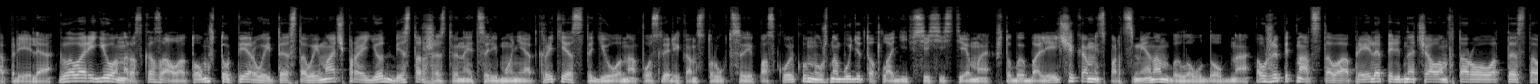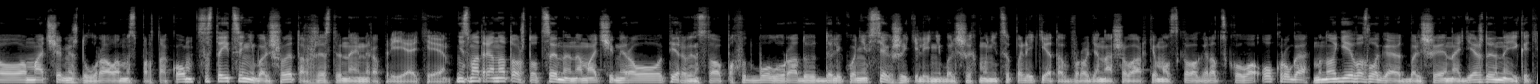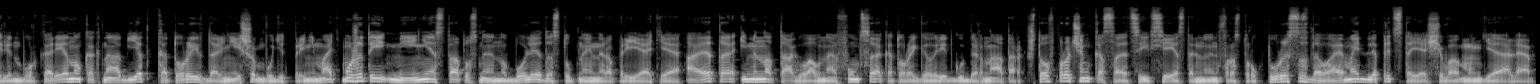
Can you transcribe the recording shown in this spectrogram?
апреля. Глава региона рассказал о том, что первый тестовый матч пройдет без торжественной церемонии открытия стадиона после реконструкции, поскольку нужно будет отладить все системы, чтобы болельщикам и спортсменам было удобно. А уже 15 апреля перед началом второго тестового матча между Уралом и Спартаком состоится небольшое торжественное мероприятие. Несмотря на то, что цены на матчи мирового первенства по футболу радуют далеко не всех жителей небольших муниципалитетов, вроде нашего Артемовского городского округа, многие возлагают большие надежды на Екатеринбург-арену как на объект, который в дальнейшем будет принимать, может и менее статусные, но более доступные мероприятия. А это именно та главная функция, о которой говорит губернатор, что, впрочем, касается и всей остальной инфраструктуры, создаваемой для предстоящего Мундиаля.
